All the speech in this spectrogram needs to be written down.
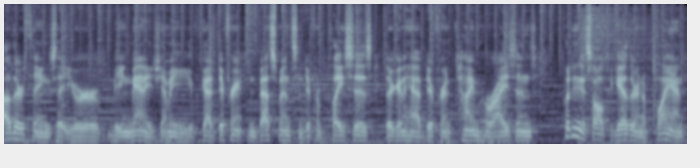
other things that you're being managed? I mean, you've got different investments in different places, they're going to have different time horizons putting this all together in a plan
